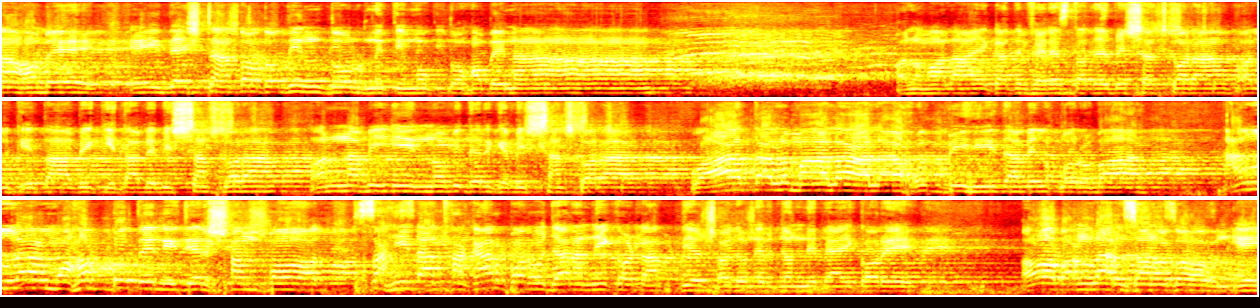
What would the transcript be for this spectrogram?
না হবে, এই দেশটা ততদিন দুর্নীতি মুক্ত হবে না। অলমালায়কাতে ফেরেস্তাদের বিশ্বাস করা, অল কিতাবে কিতাবে বিশ্বাস করা নবীদেরকে বিশ্বাস করা। ওয়াতাল দাবিল আল্লাহর মহব্বতে নিজের সম্পদ, চাহিদা থাকার পরও যারা নিকট আত্মীয় স্বজনের জন্য ব্যয় করে। বাংলার জনগণ, এই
